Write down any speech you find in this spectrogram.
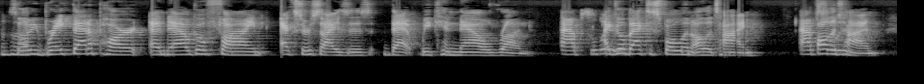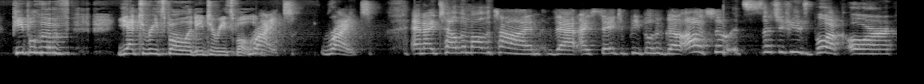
Mm-hmm. So let me break that apart and now go find exercises that we can now run. Absolutely. I go back to Spolin all the time. Absolutely. All the time. People who have yet to read Spolin need to read Spolin. Right. Right. And I tell them all the time that I say to people who go, "Oh, so it's such a huge book," or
